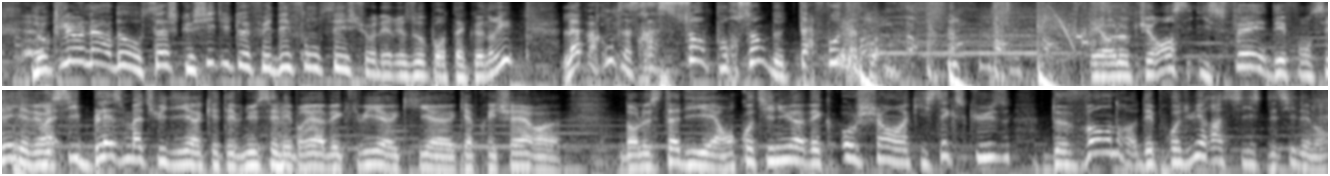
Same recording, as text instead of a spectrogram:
donc Leonardo, sache que si tu te fais défoncer sur les réseaux pour ta connerie, là par contre, ça sera 100% de ta faute à toi. Et en l'occurrence, il se fait défoncer. Il y avait Ouais. aussi Blaise Matuidi hein, qui était venu célébrer avec lui, euh, qui, euh, qui a pris cher euh, dans le stade hier. On continue avec Auchan hein, qui s'excuse de vendre des produits racistes, décidément.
